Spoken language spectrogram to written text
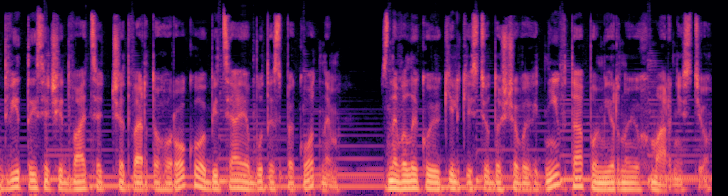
2024 року обіцяє бути спекотним з невеликою кількістю дощових днів та помірною хмарністю.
